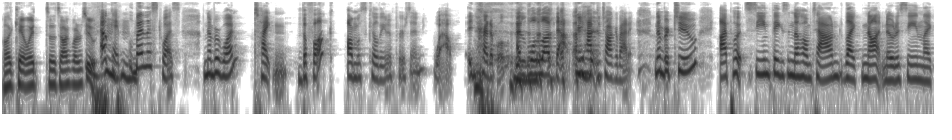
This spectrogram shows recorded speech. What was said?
Well, I can't wait to talk about them too. Okay, my list was number one, Titan. The fuck? Almost killing a person. Wow. Incredible. I will love that. We have to talk about it. Number two, I put seeing things in the hometown, like not noticing like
